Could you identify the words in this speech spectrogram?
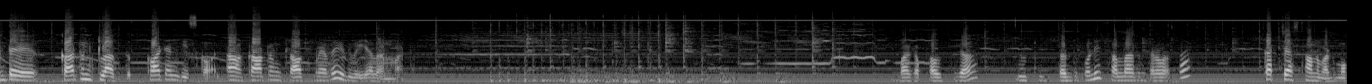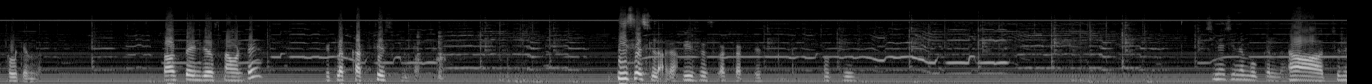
అంటే కాటన్ క్లాత్. కాటన్ తీసుకోవాలి. కాటన్ క్లాత్ మీద ఇది వేయాలన్నమాట. బాగా పల్స్గా సర్దుకొని చల్లారిన తర్వాత కట్ చేస్తాం అనమాట మొక్కల కింద. తర్వాత ఏం చేస్తామంటే ఇట్లా కట్ చేసుకుంటాం. పీసెస్ లాగా? పీసెస్ లా కట్ చేసుకుంటాం. ఓకే. చిన్న చిన్న ముక్కల్లో? ఆ, చిన్న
